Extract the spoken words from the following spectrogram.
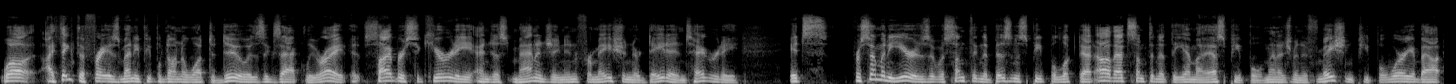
Well, I think the phrase many people don't know what to do is exactly right. cybersecurity and just managing information or data integrity, it's for so many years, it was something that business people looked at. Oh, that's something that the MIS people, management information people, worry about.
